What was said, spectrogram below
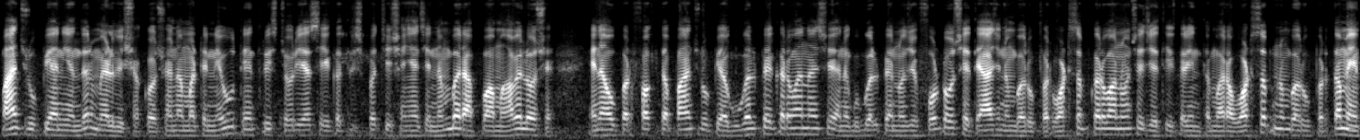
પાંચ રૂપિયાની અંદર મેળવી શકો છો. એના માટે નેવું તેત્રીસ ચોર્યાસી, એકત્રીસ, પચીસ અહીંયા જે નંબર આપવામાં આવેલો છે, એના ઉપર ફક્ત પાંચ રૂપિયા ગૂગલ પે કરવાના છે અને ગૂગલ પેનો જે ફોટો છે તે આ જ નંબર ઉપર વોટ્સઅપ કરવાનો છે, જેથી કરીને તમારા વોટ્સઅપ નંબર ઉપર તમે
